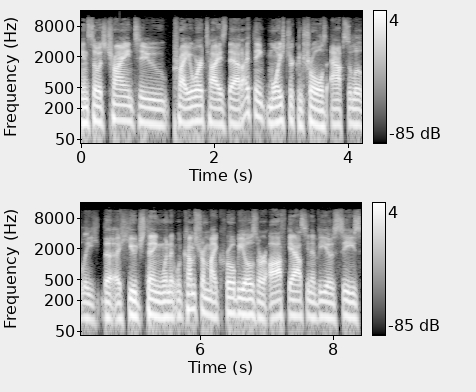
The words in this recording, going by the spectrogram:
And so it's trying to prioritize that. I think moisture control is absolutely the, a huge thing. When it, when it comes from microbials or off gassing of VOCs,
